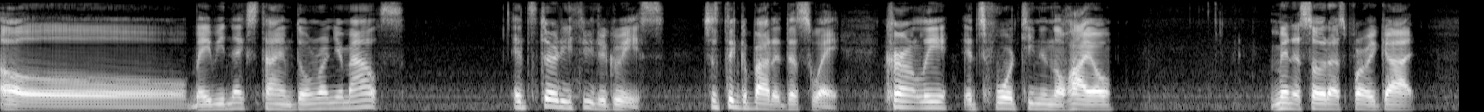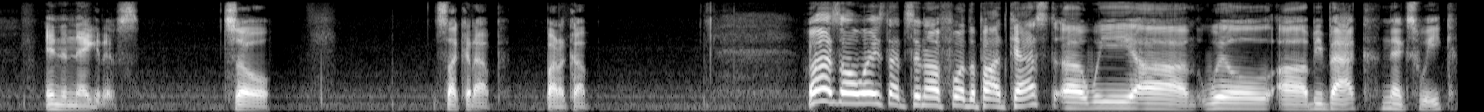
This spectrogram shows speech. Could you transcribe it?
Oh, maybe next time don't run your mouths. It's 33 degrees. Just think about it this way. Currently, it's 14 in Ohio. Minnesota's probably got in the negatives. So, suck it up, buttercup. Well, as always, that's enough for the podcast. Uh, we uh, will uh, be back next week.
